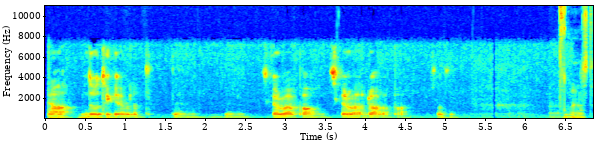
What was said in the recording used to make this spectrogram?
ja, då tycker jag väl att det, det ska det vara par, ska det vara radarpar. Så. Just det.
